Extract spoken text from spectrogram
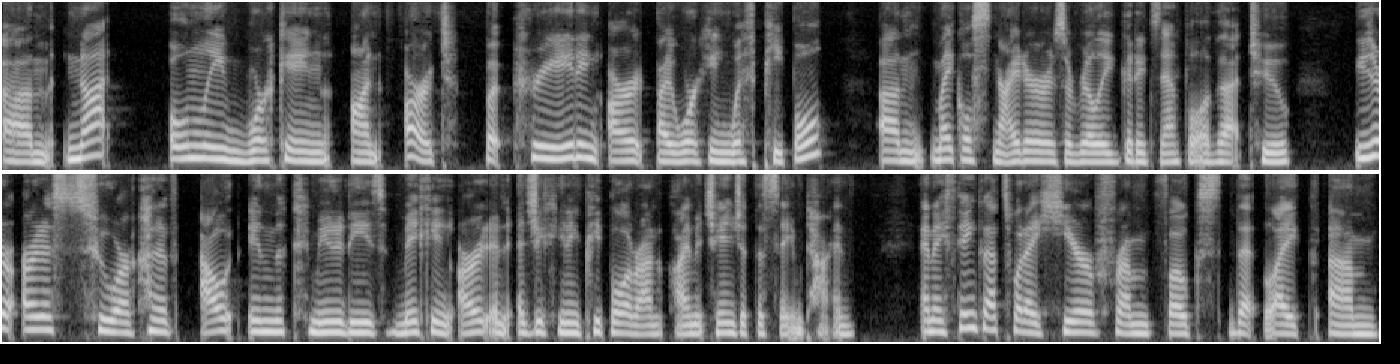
um, not only working on art, but creating art by working with people. Um, Michael Snyder is a really good example of that too. These are artists who are kind of out in the communities making art and educating people around climate change at the same time. And I think that's what I hear from folks that like, um,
